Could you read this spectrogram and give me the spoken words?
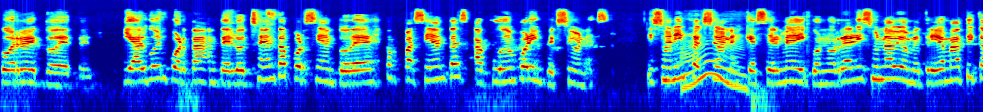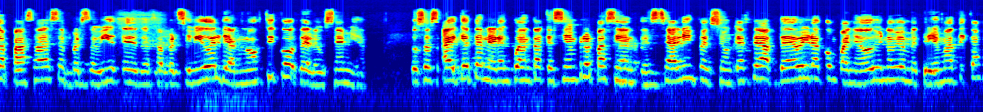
Correcto, Ethel. Y algo importante, el 80% de estos pacientes acuden por infecciones. Y son infecciones ah. que si el médico no realiza una biometría hemática pasa desapercibido, eh, desapercibido el diagnóstico de leucemia. Entonces hay que tener en cuenta que siempre el paciente, sea la infección que sea, debe ir acompañado de una biometría hemática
